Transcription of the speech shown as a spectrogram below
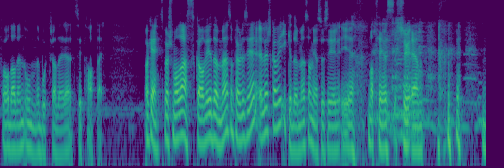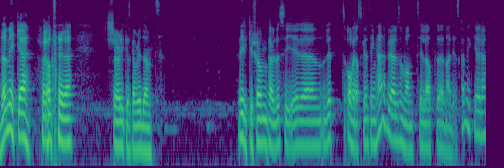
Få da den onde bort fra dere. Et sitat der. Ok, spørsmålet er skal vi dømme, som Paulus sier, eller skal vi ikke dømme, som Jesus sier i Matteus 7,1? Døm ikke, for at dere sjøl ikke skal bli dømt. Virker som Paulus sier litt overraskende ting her. for Vi er liksom vant til at eh, nei, det skal vi ikke gjøre.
